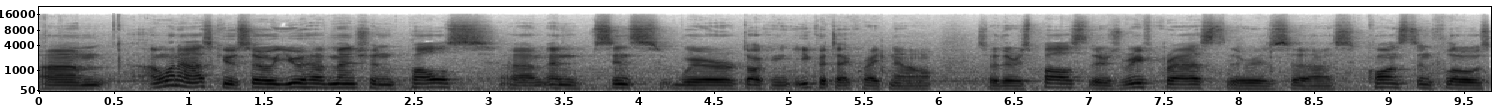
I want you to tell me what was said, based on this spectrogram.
Um, I want to ask you. So you have mentioned pulse, um, and since we're talking ecotech right now, so there is pulse, there's reef crest, there is uh, constant flows.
